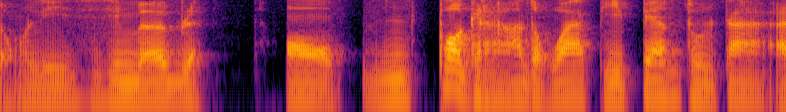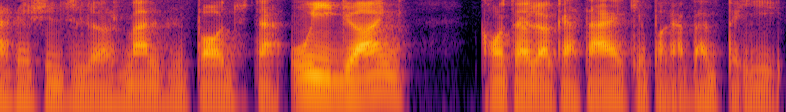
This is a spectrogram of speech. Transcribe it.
ont les immeubles ont pas grand droit, puis ils perdent tout le temps à régir du logement la plupart du temps. Ou ils gagnent contre un locataire qui n'est pas capable de payer.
